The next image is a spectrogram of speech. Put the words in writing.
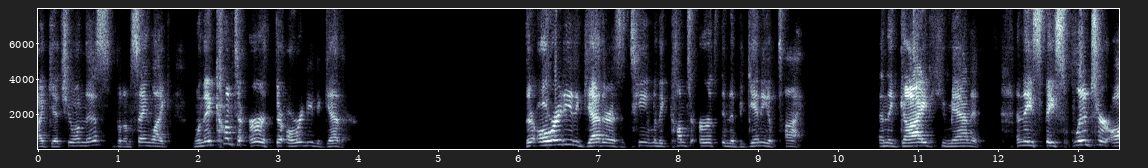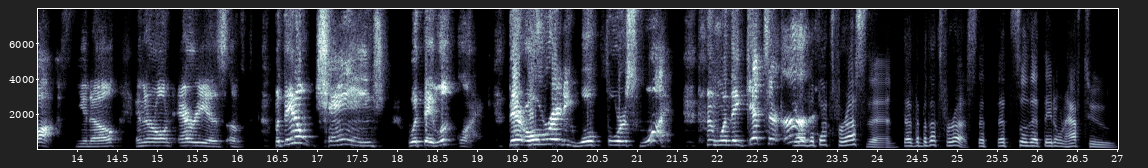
I get you on this, but I'm saying like when they come to Earth, they're already together. They're already together as a team when they come to Earth in the beginning of time, and they guide humanity. And they they splinter off, you know, in their own areas of, but they don't change what they look like. They're already Wolf force one. And when they get to Earth, but that's for us then. That, but that's for us. That that's so that they don't have to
